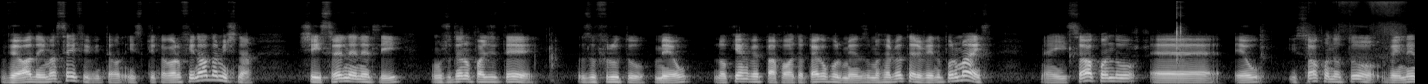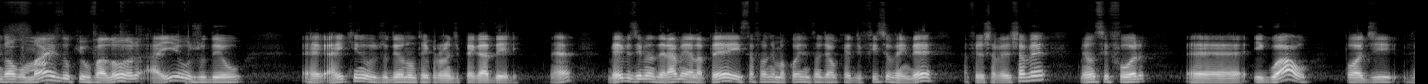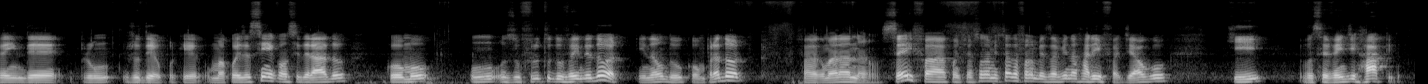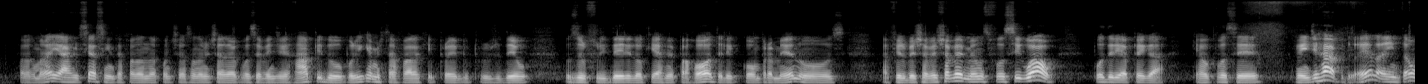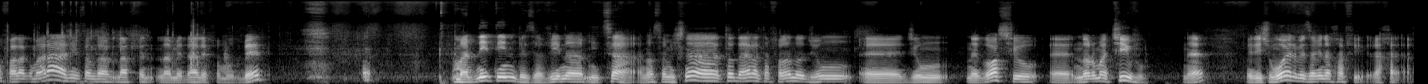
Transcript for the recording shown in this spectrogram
Veoda ima safe. Então, explica agora o final da Mishnah. Sheisrael nenetli, um judeu não pode ter usufruto meu, loquer beparrota, eu pego por menos, uma rebelter, vendo por mais. E só quando é, eu e só quando eu estou vendendo algo mais do que o valor, aí o judeu, é, aí que o judeu não tem problema de pegar dele né? Bebes e manderame ela pay, está falando de uma coisa então de algo que é difícil vender, a filha chave chave, mesmo se for é, igual, pode vender para um judeu, porque uma coisa assim é considerado como um usufruto do vendedor e não do comprador. Fala Gamara, não. Seifa, a continuação da mitad está falando Bezavina Harifa, de algo que você vende rápido. Fala Gamara, Yahi, se é assim, está falando na continuação da mitad, que você vende rápido, por que, a mitad fala que proíbe para o judeu usufruir dele do que é parrota, ele compra menos, a filha Bechave Chave, mesmo se fosse igual, poderia pegar, que é o que você vende rápido. Ela então fala com a gente então da medalha famosa bet. Madnitin Bezavina Mitzah. A nossa Mishnah, toda ela está falando de um, é, de um negócio é, normativo, né? Ele Shmuel Bezavina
